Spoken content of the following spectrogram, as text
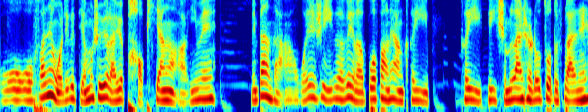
我我发现我这个节目是越来越跑偏了啊，因为没办法啊，我也是一个为了播放量可以可以可以什么烂事都做得出来的人，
